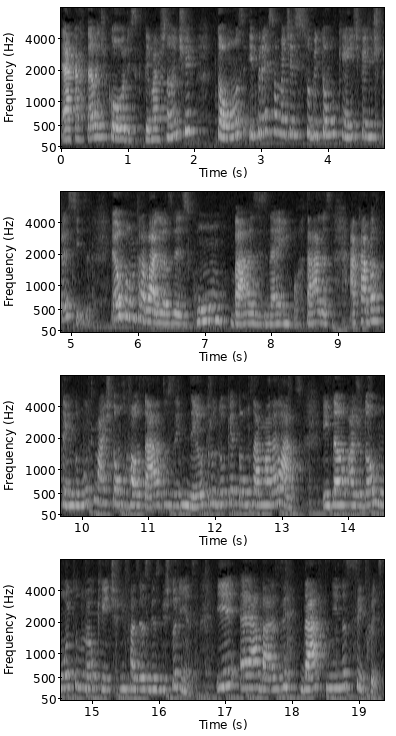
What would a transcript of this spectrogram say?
é a cartela de cores, que tem bastante tons e principalmente esse subtom quente que a gente precisa. Eu, como trabalho às vezes com bases né, importadas, acaba tendo muito mais tons rosados e neutros do que tons amarelados. Então ajudou muito no meu kit em fazer as minhas misturinhas. E é a base da Nina Secrets.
